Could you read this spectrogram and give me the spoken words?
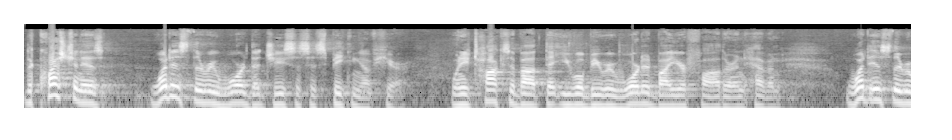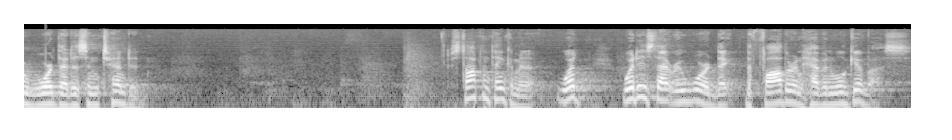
The question is what is the reward that Jesus is speaking of here? When he talks about that you will be rewarded by your Father in heaven, what is the reward that is intended? Stop and think a minute. What, what is that reward that the Father in heaven will give us?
